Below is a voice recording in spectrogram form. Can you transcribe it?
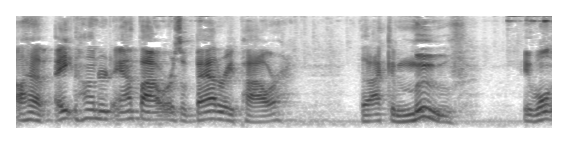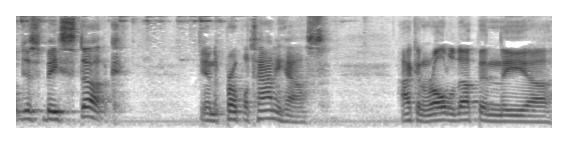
I'll have 800 amp hours of battery power that I can move. It won't just be stuck in the purple tiny house. I can roll it up in the uh,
